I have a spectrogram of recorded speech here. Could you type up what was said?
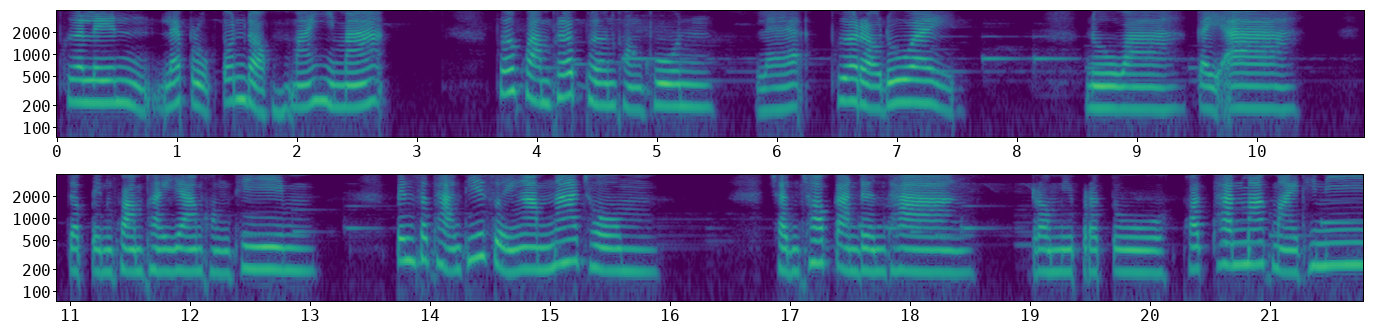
เพื่อเล่นและปลูกต้นดอกไม้หิมะ พื่อความเพลิดเพลินของคุณ และเพื่อเราด้วย โนวา ไกอา จะเป็นความพยายามของทีม เป็นสถานที่สวยงามน่าชม ฉันชอบการเดินทาง เรามีประตูพอดท่านมากมายที่นี่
